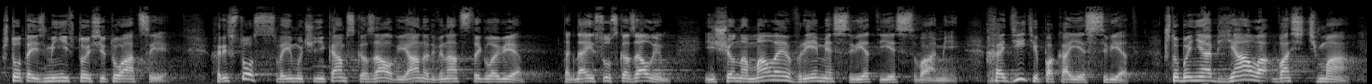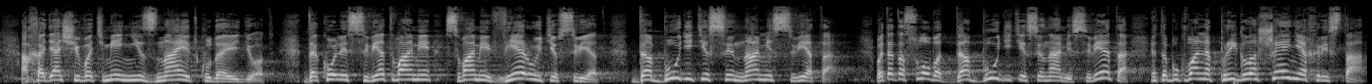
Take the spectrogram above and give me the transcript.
что-то изменить в той ситуации – Христос своим ученикам сказал в Иоанна 12 главе, Тогда Иисус сказал им, «Еще на малое время свет есть с вами. Ходите, пока есть свет, чтобы не объяла вас тьма, а ходящий во тьме не знает, куда идет. Да коли свет вами, с вами веруйте в свет, да будете сынами света». Вот это слово «да будете сынами света» – это буквально приглашение Христа.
